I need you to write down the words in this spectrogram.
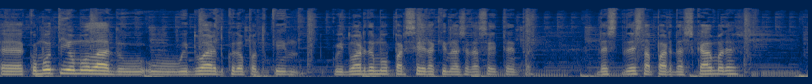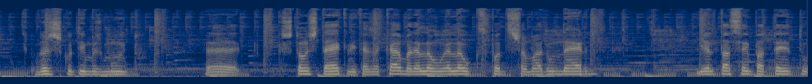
uh, como eu tinha ao meu lado o, o Eduardo Kropotkin, o Eduardo é meu parceiro aqui na geração 80, deste, desta parte das câmaras, nós discutimos muito uh, questões técnicas. A câmara ele é, é o que se pode chamar um nerd e ele está sempre atento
